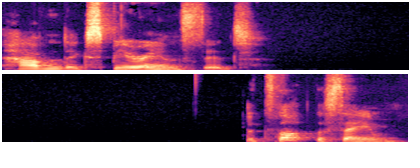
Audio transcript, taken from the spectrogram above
haven't experienced it it's not the same.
